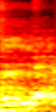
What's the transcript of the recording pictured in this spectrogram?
Monday.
